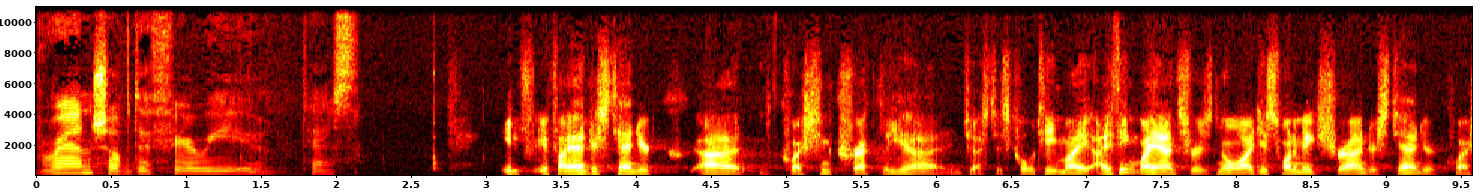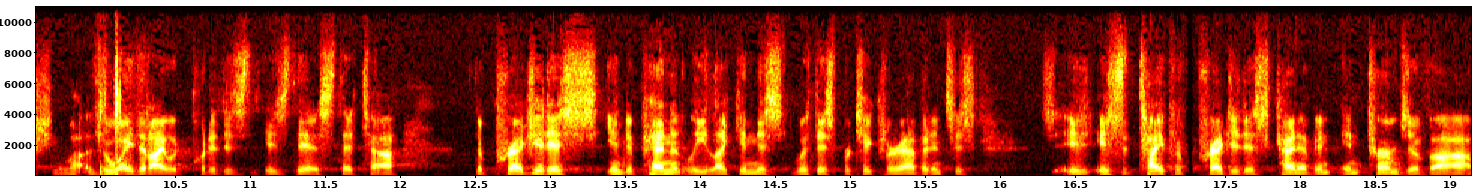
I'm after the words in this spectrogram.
branch of the Ferry test? If, if I understand your uh, question correctly, uh, Justice Cote, my, I think my answer is no. I just want to make sure I understand your question. The way that I would put it is, is this, that uh, the prejudice independently, like in this, with this particular evidence, is, is, is the type of prejudice kind of in, in terms of uh,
